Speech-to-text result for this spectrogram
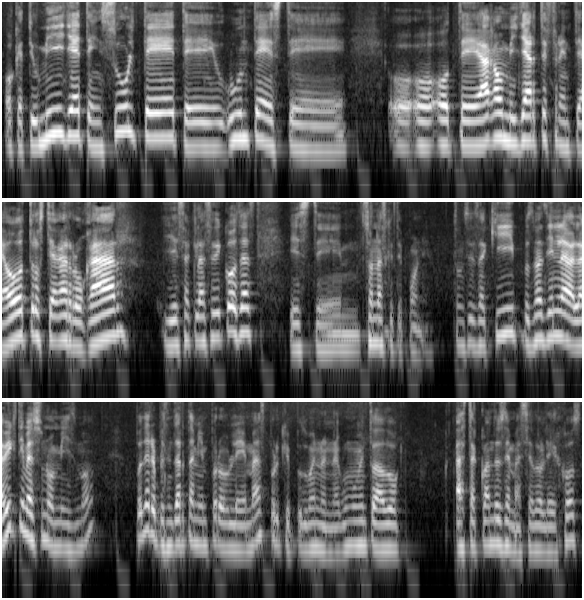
o que te humille, te insulte, te unte, este, o, o- te haga humillarte frente a otros, te haga rogar y esa clase de cosas, este, son las que te ponen. Entonces aquí, pues más bien la, la víctima es uno mismo. Puede representar también problemas porque, pues bueno, en algún momento dado, hasta cuándo es demasiado lejos.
